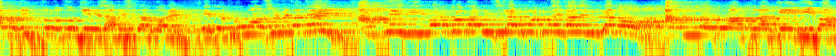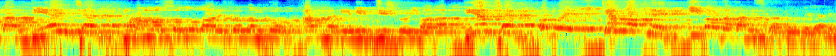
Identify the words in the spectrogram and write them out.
আরও নিত্য নতুন জিনিস আবিষ্কার করেন। এতে তো কোনো অসুবিধা নেই। আপনি ইবাদত আবিষ্কার কেন? আল্লাহ তো আপনাকে ইবাদত দিয়েছেন। মোহাম্মদ সাল্লাল্লাহু আলাইহি সাল্লাম তো আপনাকে নির্দিষ্ট ইবাদত দিয়েছেন। অতএব কেন আপনি ইবাদত আবিষ্কার করতে গেলেন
